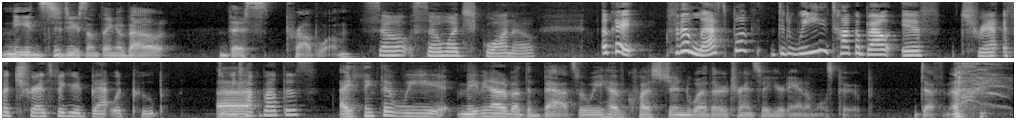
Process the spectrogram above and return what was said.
needs to do something about this problem. so so much guano. Okay, for the last book, did we talk about if tra- if a transfigured bat would poop? Did we Uh, talk about this? I think that we maybe not about the bats, but we have questioned whether transfigured animals poop. Definitely.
